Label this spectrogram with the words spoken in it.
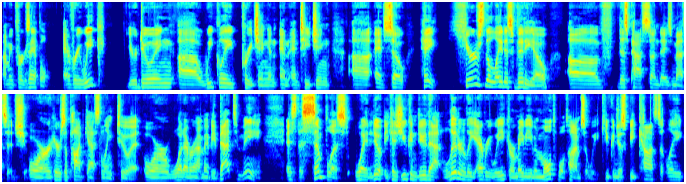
I mean, for example, every week you're doing uh, weekly preaching and, and, and teaching. Uh, and so, hey, here's the latest video of this past Sunday's message, or here's a podcast link to it, or whatever that may be. That to me is the simplest way to do it because you can do that literally every week or maybe even multiple times a week. You can just be constantly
